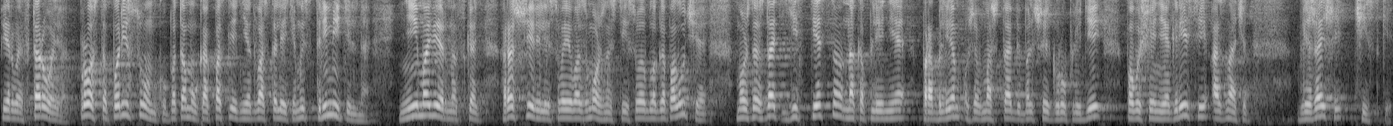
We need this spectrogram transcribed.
Первое. Второе. Просто по рисунку, потому как последние два столетия мы стремительно, неимоверно, так сказать, расширили свои возможности и свое благополучие, можно ждать естественного накопления проблем уже в масштабе больших групп людей, повышения агрессии, а значит, ближайшей чистки.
